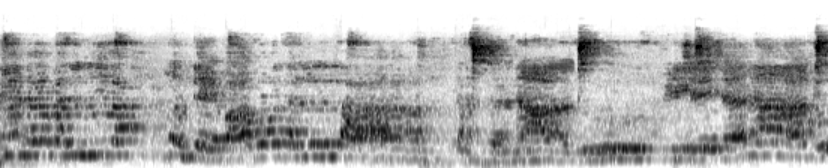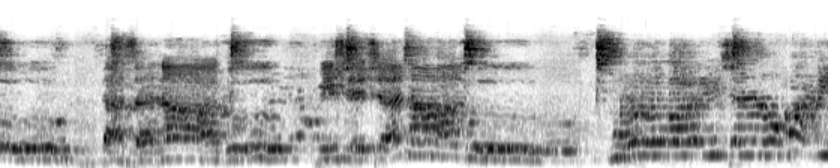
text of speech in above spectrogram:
ತಿನ್ನಬಲ್ಲ ಮುಂದೆ ಬಾಬೋದಲ್ಲ ದಾಸನಾಗು ವಿಶೇಷನಾಗು ದಾಸನಾಗು ವಿಶೇಷನಾಗು ಮೂರು ಬಾರಿ ಶರಣು ಮಾಡಿ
